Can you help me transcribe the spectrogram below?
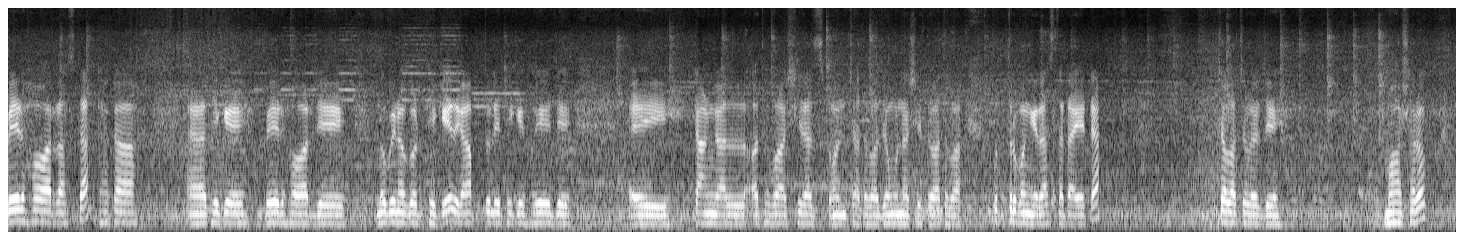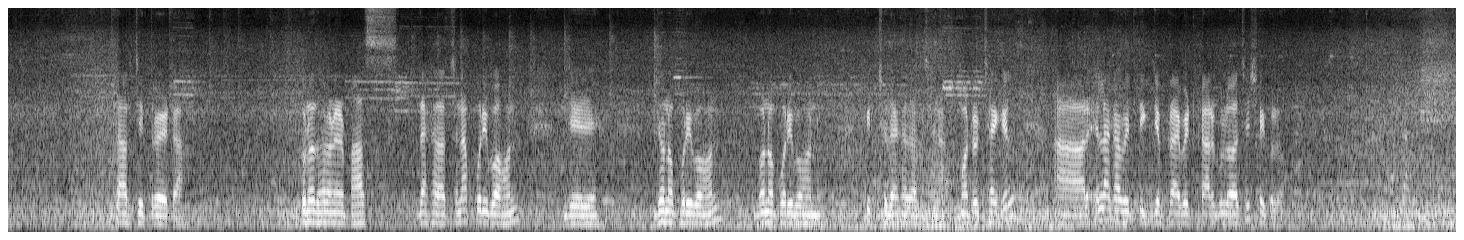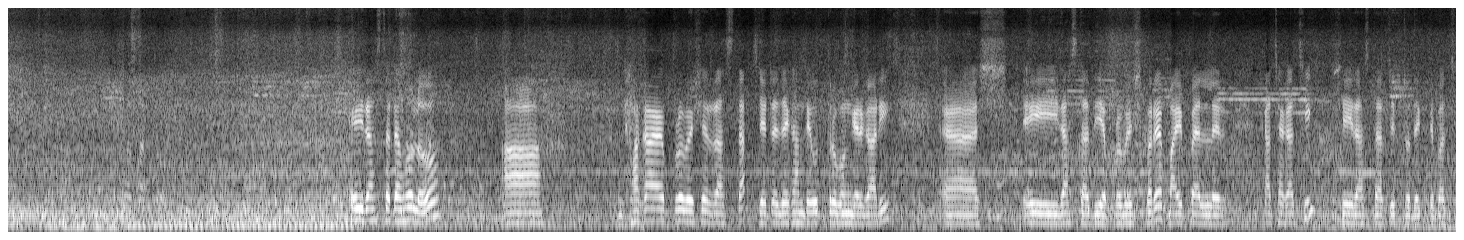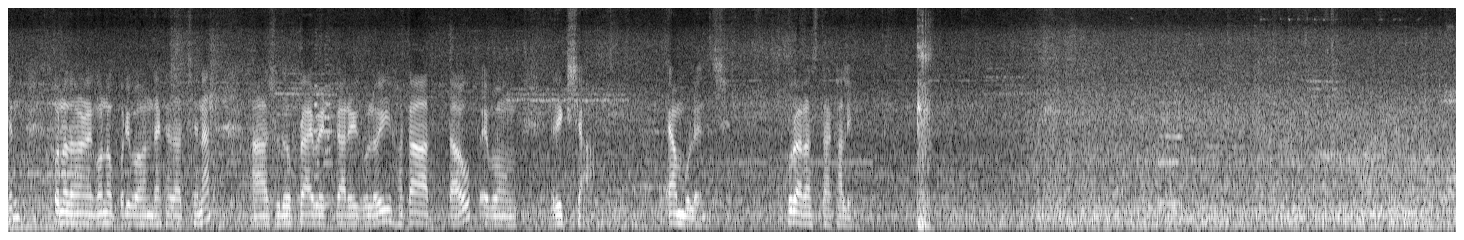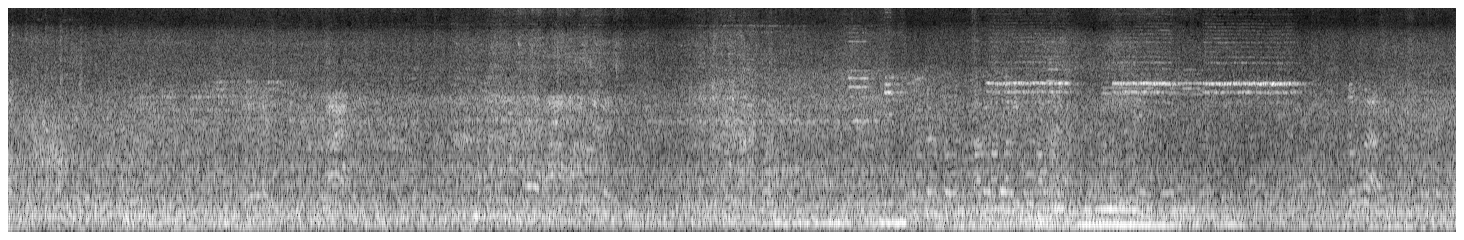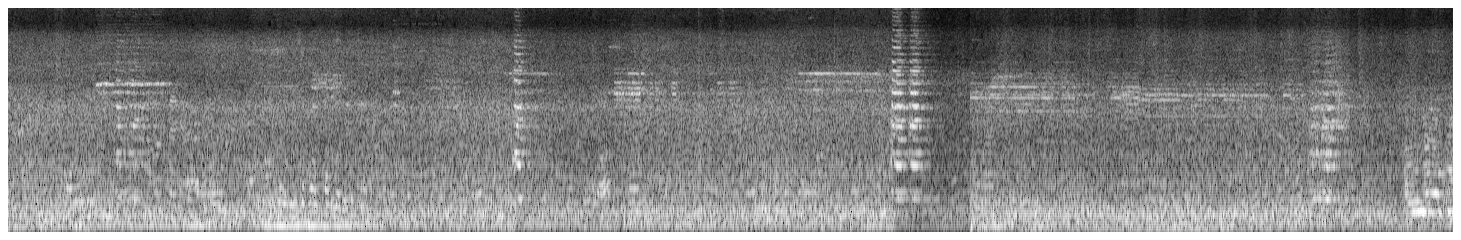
বের হওয়ার রাস্তা। ঢাকা থেকে বের হওয়ার যে নবীনগর থেকে, গাবতলি থেকে হয়ে যে এই টাঙ্গাল অথবা সিরাজগঞ্জ অথবা যমুনা সেতু অথবা উত্তরবঙ্গের রাস্তাটা এটা চলাচলের যে মহাসড়ক, তার চিত্র এটা। কোনো ধরনের বাস দেখা যাচ্ছে না, পরিবহন, যে জনপরিবহন, গণপরিবহন কিচ্ছু দেখা যাচ্ছে না। মোটর সাইকেল আর এলাকা ভিত্তিক যে প্রাইভেট কারগুলো আছে সেগুলো। এই রাস্তাটা হলো ঢাকায় প্রবেশের রাস্তা, যেটা যেখান থেকে উত্তরবঙ্গের গাড়ি এই রাস্তা দিয়ে প্রবেশ করে বাইপাইলের কাছাকাছি। সেই রাস্তার চিত্র দেখতে পাচ্ছেন। কোনো ধরনের গণপরিবহন দেখা যাচ্ছে না। শুধু প্রাইভেট গাড়িগুলোই হঠাৎ দাও এবং রিক্সা অ্যাম্বুলেন্স পুরা রাস্তা খালি।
